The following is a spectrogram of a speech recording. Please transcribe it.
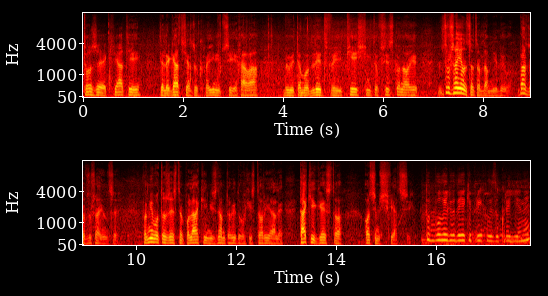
To, że kwiaty, Ukrainy przyjechała, były te modlitwy i pieśni, to wszystko, no i wzruszające to dla mnie było. Bardzo wzruszające. Pomimo to, że jestem Polakiem i znam trochę tą historię, ale taki gest to o czymś świadczy. Тут були люди, які приїхали з України,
